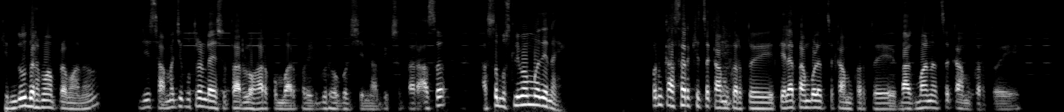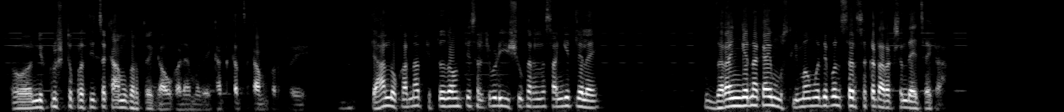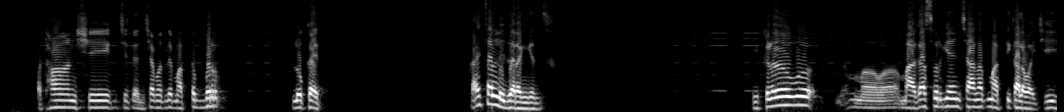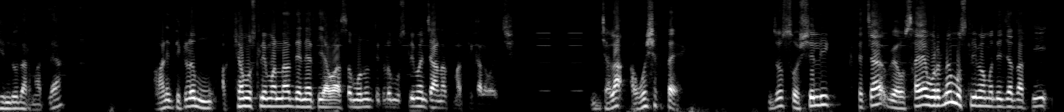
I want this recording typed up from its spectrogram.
हिंदू धर्माप्रमाणे जी सामाजिक उतरंड आहे सुतार लोहार कुंभार परीट गुरु नाभिक सुतार असं असं मुस्लिमांमध्ये नाही. पण कासारखीचं काम करतोय तेल्या तांबोळ्याचं काम करतोय बागबानाचं काम करतोय निकृष्ट प्रतीचं काम करतोय गावगाड्यामध्ये खटकाचं काम करतोय. त्या लोकांना तिथं जाऊन ते सर्टिफिकेट इश्यू करायला सांगितलेलं आहे. जरांगेंना काय मुस्लिमांमध्ये पण सरसकट आरक्षण द्यायचं आहे का? पठाण शेख जे त्यांच्यामधले मातब्बर लोक आहेत. काय चाललंय जरांगेंच? इकडं व- मागासवर्गीयांच्या अनात माती कालवायची हिंदू धर्मातल्या. आणि तिकडं अख्ख्या मुस्लिमांना देण्यात यावं असं म्हणून तिकडं मुस्लिमांच्या अनात माती घालवायची. ज्याला आवश्यकता आहे जो सोशली त्याच्या व्यवसायावरनं मुस्लिमामध्ये ज्या जाती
